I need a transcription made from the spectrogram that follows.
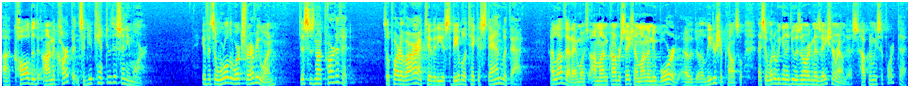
uh, called on the carpet and said, You can't do this anymore. If it's a world that works for everyone, this is not part of it. So, part of our activity is to be able to take a stand with that. I love that. I'm, I'm on conversation. I'm on the new board of the Leadership Council. And I said, What are we going to do as an organization around this? How can we support that?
